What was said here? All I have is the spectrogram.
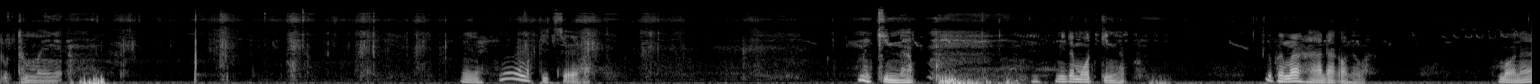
หลุดทำไมเนี่ยนี่ไงเอ้ยมาติดเสือ ไม่กินนะครับ มีแต่หมดกินครับหรือเพิ่อนมาหาดักเอาเลยวะบ่นะ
